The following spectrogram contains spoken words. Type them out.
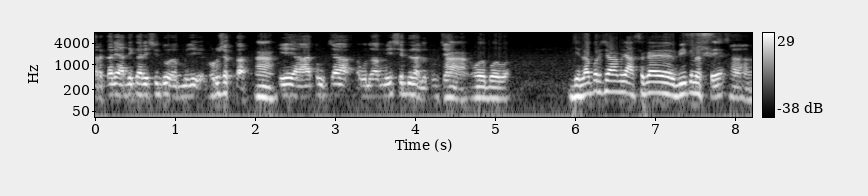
सरकारी अधिकारीशी दो- म्हणजे घडू शकतात. हा. तुमच्या उदा म्हणजे सिद्ध झालं तुमच्या हा बरोबर. जिल्हा परिषद म्हणजे असं काय वीक नसते हा, हा.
